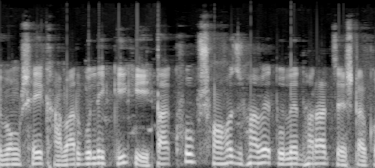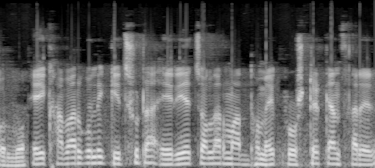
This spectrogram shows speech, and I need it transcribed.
এবং সেই খাবারগুলি কি কি, তা খুব সহজভাবে তুলে ধরার চেষ্টা করব। এই খাবারগুলি কিছুটা এড়িয়ে চলার মাধ্যমে প্রোস্টেট ক্যান্সারের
